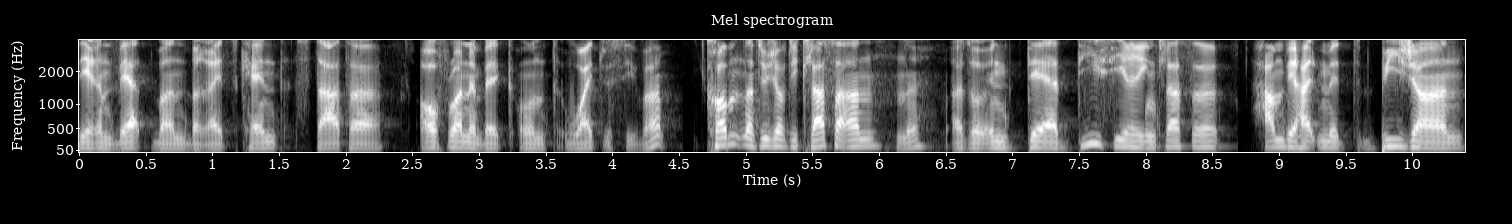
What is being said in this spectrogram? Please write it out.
deren Wert man bereits kennt, Starter auf Running Back und Wide Receiver. Kommt natürlich auf die Klasse an. Ne? Also in der diesjährigen Klasse haben wir halt mit Bijan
